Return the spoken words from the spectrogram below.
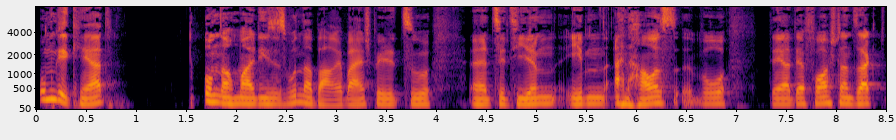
umgekehrt, um nochmal dieses wunderbare Beispiel zu äh, zitieren, eben ein Haus, wo der, der Vorstand sagt,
